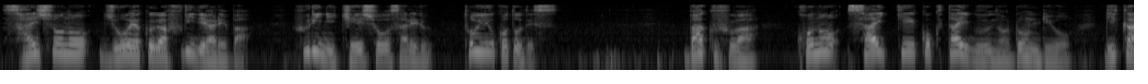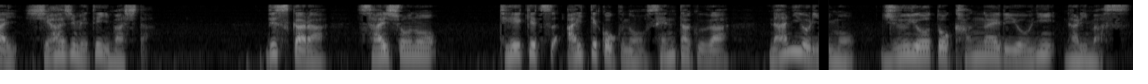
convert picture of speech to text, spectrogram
最初の条約が不利であれば不利に継承されるということです。幕府はこの最恵国待遇の論理を理解し始めていました。ですから最初の締結相手国の選択が何よりも重要と考えるようになります。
